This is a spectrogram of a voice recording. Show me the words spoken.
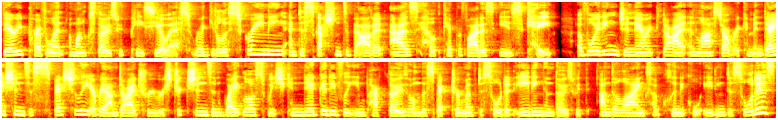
very prevalent amongst those with PCOS. Regular screening and discussions about it as healthcare providers is key. Avoiding generic diet and lifestyle recommendations, especially around dietary restrictions and weight loss, which can negatively impact those on the spectrum of disordered eating and those with underlying subclinical eating disorders.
